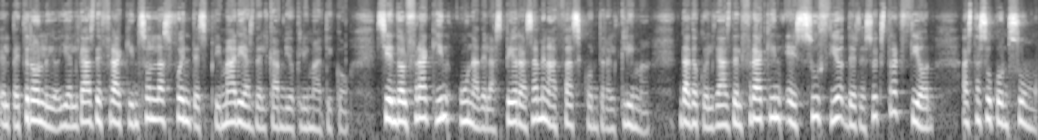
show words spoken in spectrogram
el petróleo y el gas de fracking son las fuentes primarias del cambio climático, siendo el fracking una de las peores amenazas contra el clima, dado que el gas del fracking es sucio desde su extracción hasta su consumo.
